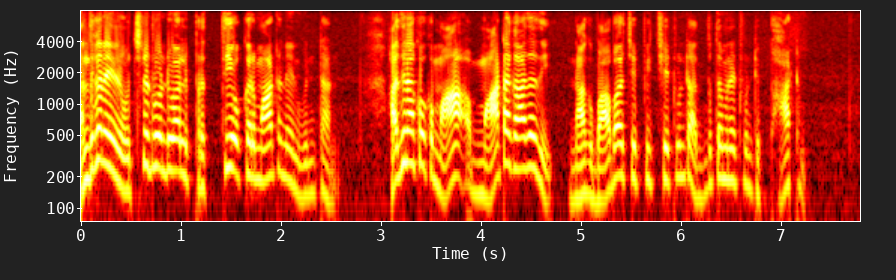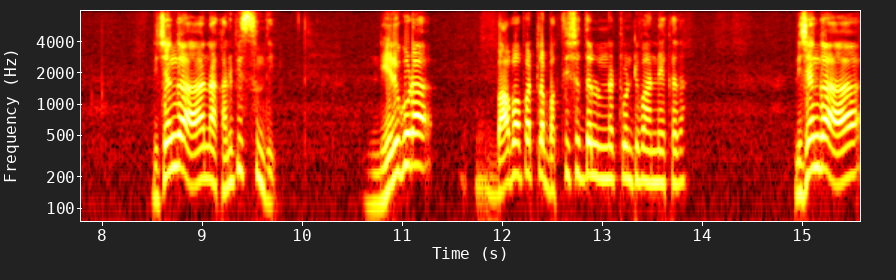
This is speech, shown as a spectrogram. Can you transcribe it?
అందుకని నేను వచ్చినటువంటి వాళ్ళు ప్రతి ఒక్కరి మాట నేను వింటాను. అది నాకు ఒక మా మాట కాదు అది నాకు బాబా చెప్పించేటువంటి అద్భుతమైనటువంటి పాఠం. నిజంగా నాకు అనిపిస్తుంది. నేను కూడా బాబా పట్ల భక్తి శ్రద్ధలు ఉన్నటువంటి వాడినే కదా. నిజంగా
